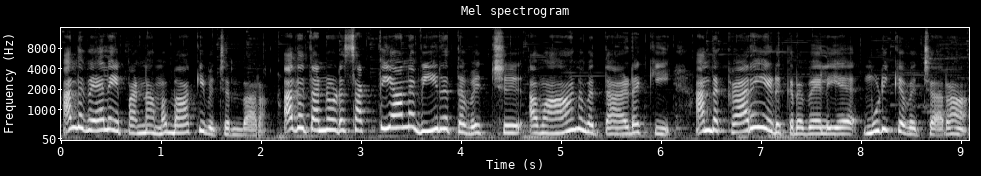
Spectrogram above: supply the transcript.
அந்த வேலையை பண்ணாமல் பாக்கி வச்சிருந்தாராம். அதை தன்னோட சக்தியான வீரத்தை வச்சு அவன் ஆணவத்தை அடக்கி அந்த கரை எடுக்கிற வேலையை முடிக்க வச்சாராம்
